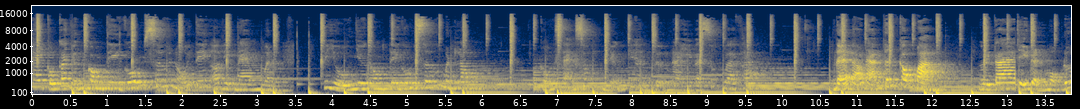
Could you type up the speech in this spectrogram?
Hay cũng có những công ty gốm sứ nổi tiếng ở Việt Nam mình. Ví dụ như công ty gốm sứ Minh Long cũng sản xuất những cái hình tượng này và xuất qua Pháp. Để bảo đảm tính công bằng, người ta chỉ định một đứa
